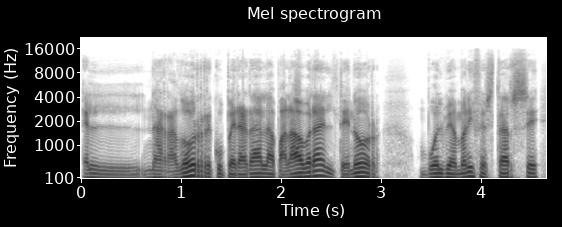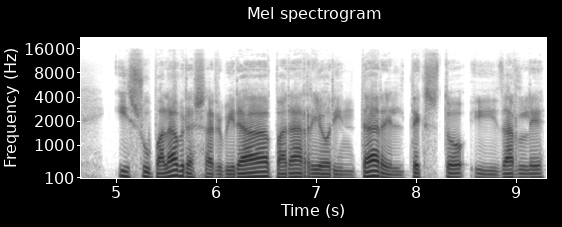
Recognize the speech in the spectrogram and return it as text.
el narrador recuperará la palabra, el tenor vuelve a manifestarse y su palabra servirá para reorientar el texto y darle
